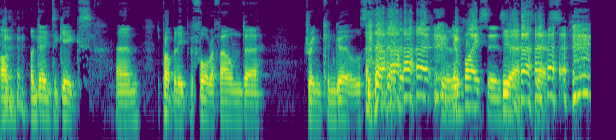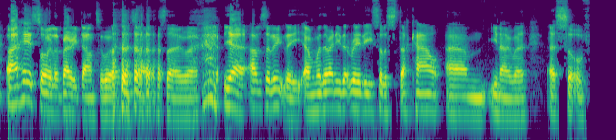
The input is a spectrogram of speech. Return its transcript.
on on going to gigs. Um, probably before I found uh, drink and girls. Your vices. Yes, yes. I hear Soil are very down to earth as well. so, uh, yeah, absolutely. And were there any that really sort of stuck out, um, you know, uh, as sort of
